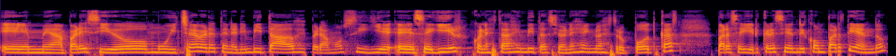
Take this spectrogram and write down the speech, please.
Eh, me ha parecido muy chévere tener invitados. Esperamos eh, seguir con estas invitaciones en nuestro podcast para seguir creciendo y compartiendo.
